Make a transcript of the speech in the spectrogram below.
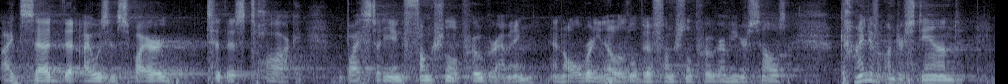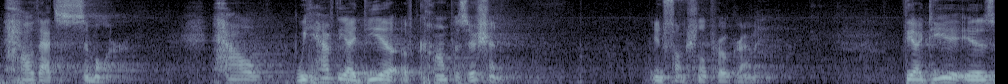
I'd said that I was inspired to this talk by studying functional programming, and already know a little bit of functional programming yourselves, kind of understand how that's similar. How we have the idea of composition in functional programming. The idea is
